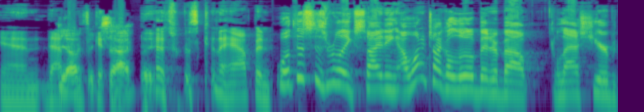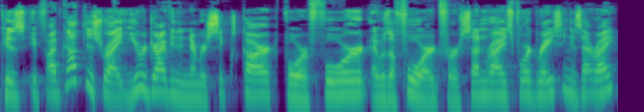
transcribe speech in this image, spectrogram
And that's yep, what's exactly. Gonna, that's what's going to happen. Well, this is really exciting. I want to talk a little bit about last year because if I've got this right, you were driving the number six car for Ford. It was a Ford for Sunrise Ford Racing. Is that right?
